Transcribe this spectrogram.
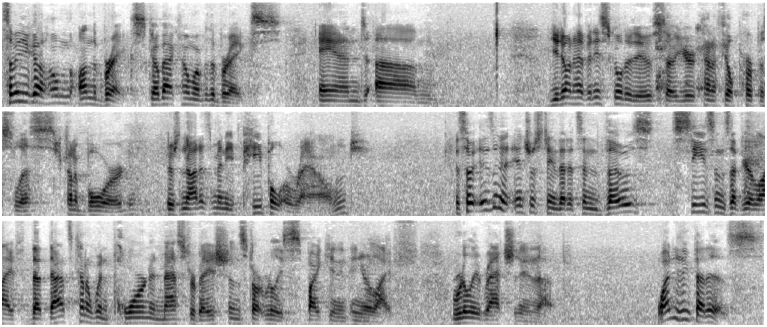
Some of you go home on the breaks, go back home over the breaks, and um, you don't have any school to do, so you kind of feel purposeless, you're kind of bored. There's not as many people around. And so, isn't it interesting that it's in those seasons of your life that that's kind of when porn and masturbation start really spiking in your life, really ratcheting it up? Why do you think that is?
